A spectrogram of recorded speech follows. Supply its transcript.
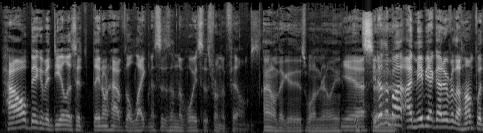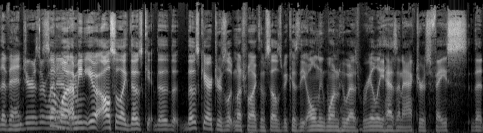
How big of a deal is it they don't have the likenesses and the voices from the films? I don't think it is one really. Yeah. It's, it doesn't uh, bother. I, maybe I got over the hump with Avengers or Somewhat. whatever. I mean, you also like those the, the, those characters look much more like themselves because the only one who has really has an actor's face that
